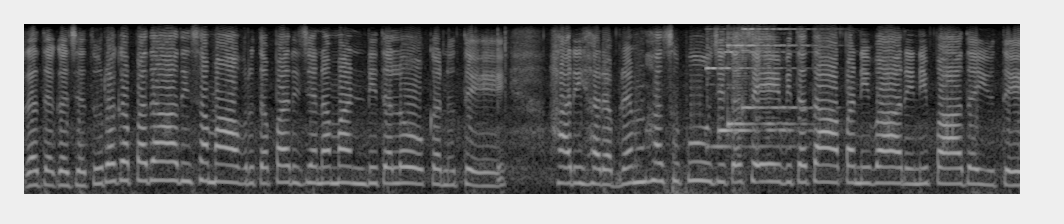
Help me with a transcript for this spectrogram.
రథగజతురగ పదాది సమావృత పరిజన మండిత లోకనుతే. హరిహర బ్రహ్మ సుపూజిత సేవిత తాప నివారిని పాదయుతే.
